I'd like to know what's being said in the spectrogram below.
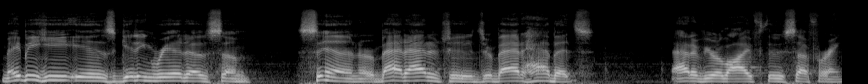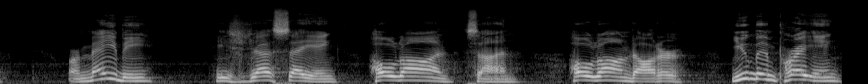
Maybe He is getting rid of some sin or bad attitudes or bad habits out of your life through suffering. Or maybe he's just saying, Hold on, son. Hold on, daughter. You've been praying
